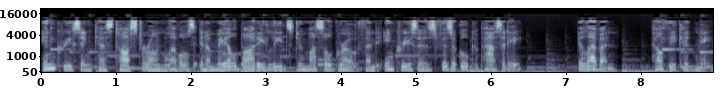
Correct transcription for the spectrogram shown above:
Increasing testosterone levels in a male body leads to muscle growth and increases physical capacity. 11. Healthy kidney.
